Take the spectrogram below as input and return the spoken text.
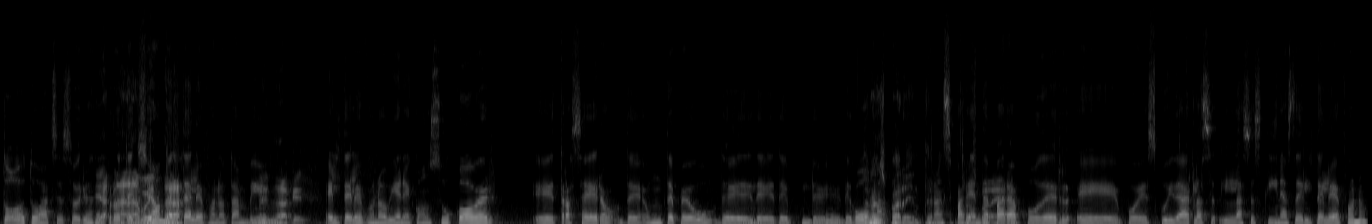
todos tus accesorios de Ya, ah, protección del teléfono también. ¿Verdad que? El teléfono viene con su cover eh, trasero de un TPU de, de, de, de- de goma. Transparente. Transparente, Transparente. para poder pues pues cuidar las, las esquinas del teléfono.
